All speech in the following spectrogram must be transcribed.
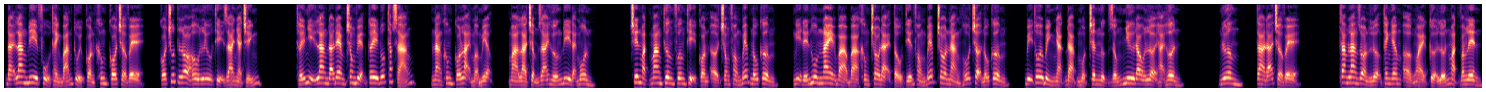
Đại lang đi phủ thành bán tuổi còn không có trở về, có chút lo âu lưu thị ra nhà chính. Thấy nhị lang đã đem trong viện cây đuốc thắp sáng, nàng không có lại mở miệng, mà là chậm rãi hướng đi đại môn. Trên mặt mang thương phương thị còn ở trong phòng bếp nấu cơm, nghĩ đến hôm nay bà bà không cho đại tẩu tiến phòng bếp cho nàng hỗ trợ nấu cơm, bị Thôi Bình Nhạc đạp một chân ngực giống như đau lợi hại hơn. Nương, ta đã trở về. Tam lang giòn lượng thanh âm ở ngoài cửa lớn mặt vang lên.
